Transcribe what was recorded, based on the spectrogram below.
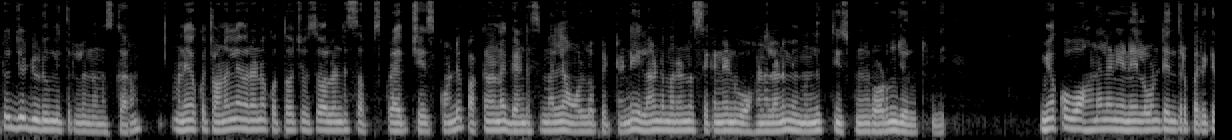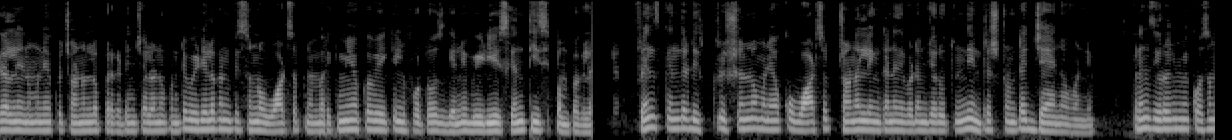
టు జెడ్ మిత్రులు నమస్కారం. మన యొక్క ఛానల్ని ఎవరైనా కొత్తగా చూసేవాళ్ళంటే సబ్స్క్రైబ్ చేసుకోండి. పక్కన గంట సింబల్ని ఆన్లో పెట్టండి. ఇలాంటి మరైనా సెకండ్ హ్యాండ్ వాహనాలను మేము ముందుకు తీసుకుని రావడం జరుగుతుంది. మీ యొక్క వాహనాలను నేను ఎలాంటి యంత్ర పరికరాలు నేను మన యొక్క ఛానల్లో ప్రకటించాలనుకుంటే వీడియోలో కనిపిస్తున్న వాట్సాప్ నెంబర్కి మీ యొక్క వెహికల్ ఫొటోస్ కానీ వీడియోస్ కానీ తీసి పంపగలరు. ఫ్రెండ్స్ కింద డిస్క్రిప్షన్లో మన యొక్క వాట్సాప్ ఛానల్ లింక్ అనేది ఇవ్వడం జరుగుతుంది. ఇంట్రెస్ట్ ఉంటే జాయిన్ అవ్వండి. ఫ్రెండ్స్ ఈరోజు మీకోసం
